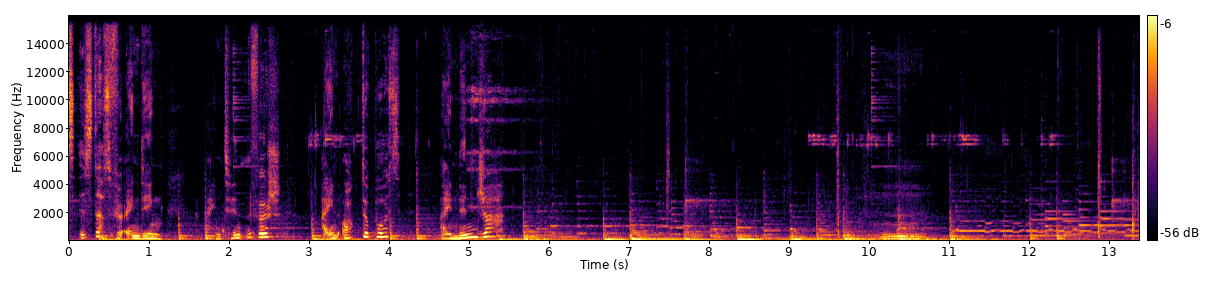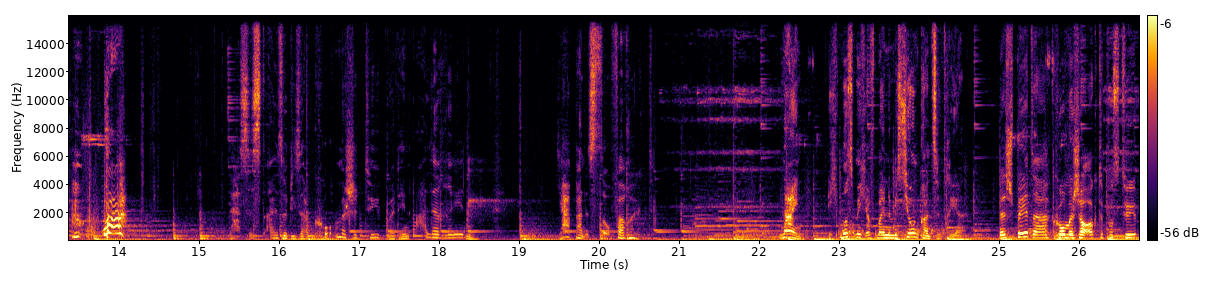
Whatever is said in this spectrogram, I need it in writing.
Was ist das für ein Ding? Ein Tintenfisch? Ein Oktopus? Ein Ninja? Hm. Ah! Das ist also dieser komische Typ, über den alle reden. Japan ist so verrückt. Nein, ich muss mich auf meine Mission konzentrieren. Bis später, komischer Oktopus-Typ.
